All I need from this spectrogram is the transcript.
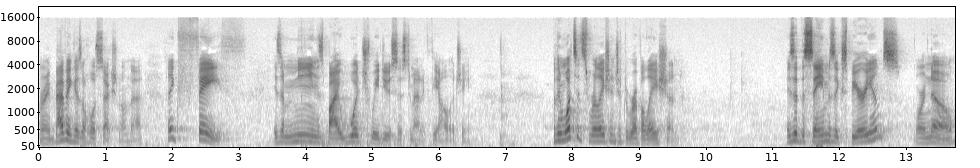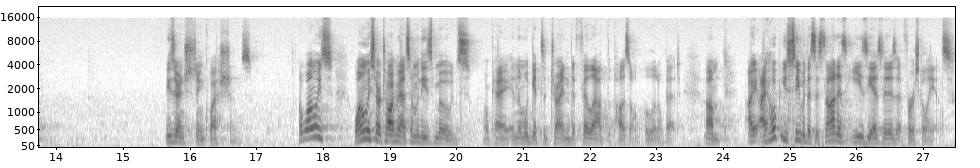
Right? Bavinck has a whole section on that. I think faith is a means by which we do systematic theology. But then what's its relationship to revelation? Is it the same as experience or no? These are interesting questions. But why don't we, why don't we start talking about some of these modes, okay? And then we'll get to trying to fill out the puzzle a little bit. Um, I, I hope you see with this, it's not as easy as it is at first glance.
